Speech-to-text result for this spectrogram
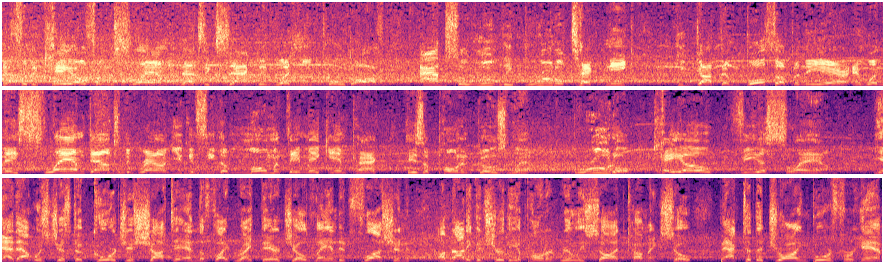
looking for the KO from the slam, and that's exactly what he pulled off. Absolutely brutal technique. He got them both up in the air, and when they slam down to the ground, you can see the moment they make impact, his opponent goes limp. Brutal KO via slam. Yeah, that was just a gorgeous shot to end the fight right there, Joe. Landed flush, and I'm not even sure the opponent really saw it coming. So back to the drawing board for him,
